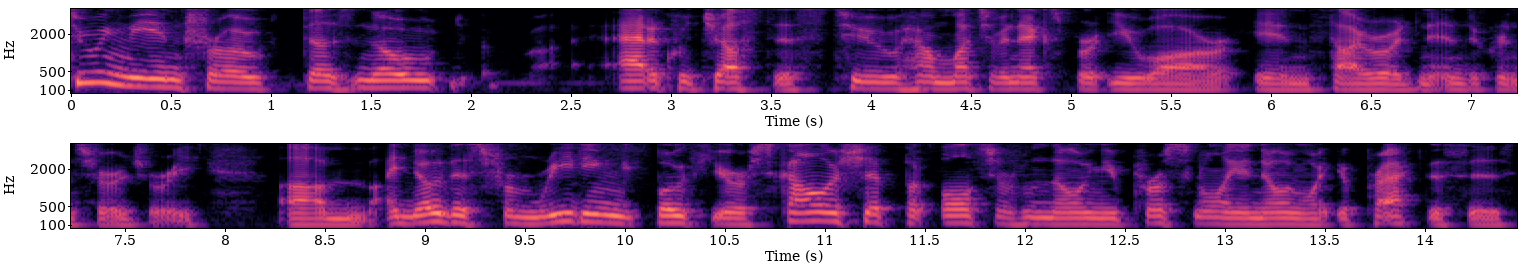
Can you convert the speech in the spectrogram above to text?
doing the intro does no adequate justice to how much of an expert you are in thyroid and endocrine surgery. Um, I know this from reading both your scholarship, but also from knowing you personally and knowing what your practice is.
